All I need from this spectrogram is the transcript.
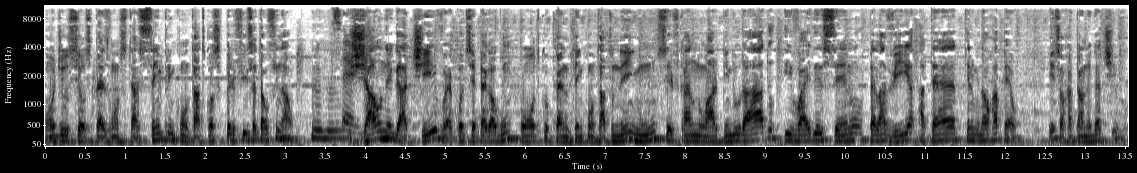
onde os seus pés vão estar sempre em contato com a superfície até o final. Certo. Já o negativo é quando você pega algum ponto que o pé não tem contato nenhum, você fica no ar pendurado e vai descendo pela via até terminar o rapel. Esse é o rapel negativo.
